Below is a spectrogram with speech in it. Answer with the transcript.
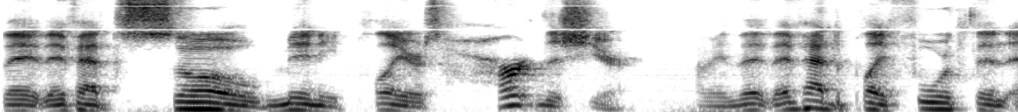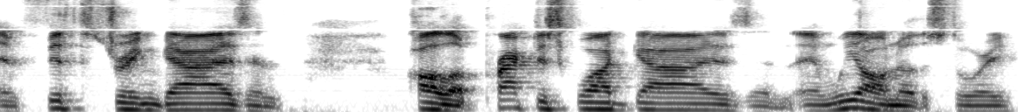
they, they've had so many players hurt this year. I mean, they, have had to play fourth and, and, fifth string guys and call up practice squad guys, and, and we all know the story.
